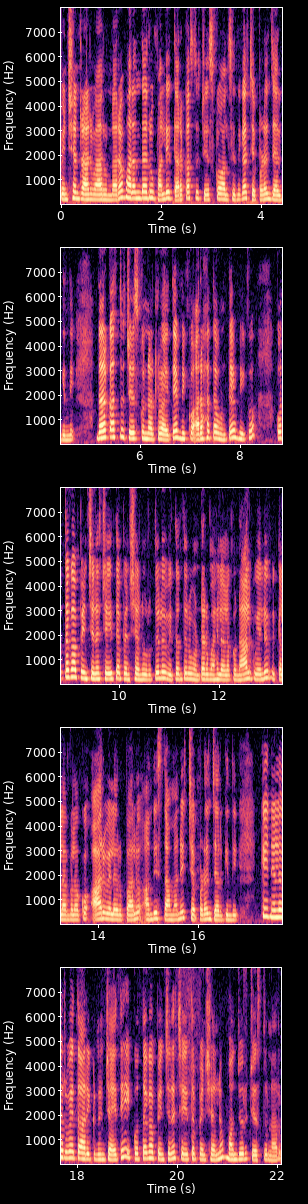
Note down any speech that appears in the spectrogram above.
పెన్షన్ రాని వారు ఉన్నారో వారందరూ మళ్ళీ దరఖాస్తు చేసుకోవాల్సిందిగా చెప్పడం జరిగింది. దరఖాస్తు చేసుకున్నట్లు అయితే మీకు అర్హత ఉంటే మీకు కొత్తగా పెంచిన చేయిత పెన్షన్లు వృద్ధులు వితంతులు ఒంటరి మహిళలకు నాలుగు వేలు వికలాంగులకు ఆరు వేల రూపాయలు అందిస్తామని చెప్పడం జరిగింది. ఈ నెల ఇరవై తారీఖు నుంచి అయితే ఈ కొత్తగా పెంచిన చేయిత పెన్షన్లు మంజూరు చేస్తున్నారు.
